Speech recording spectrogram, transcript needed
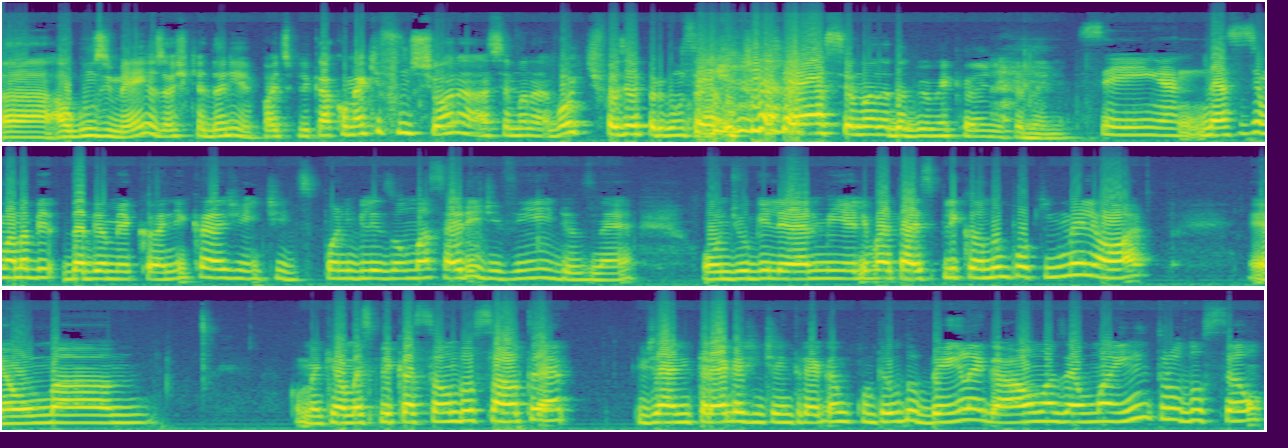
Uh, alguns e-mails. Acho que a Dani pode explicar como é que funciona a semana. Vou te fazer a pergunta: Sim. o que, é a semana da biomecânica, Dani? Sim, é, nessa semana da biomecânica a gente disponibilizou uma série de vídeos, né? Onde o Guilherme ele vai estar explicando um pouquinho melhor. É uma. Como é que é? Uma explicação do salto. É, já entrega, a gente já entrega um conteúdo bem legal, mas é uma introdução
